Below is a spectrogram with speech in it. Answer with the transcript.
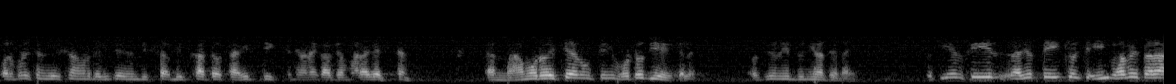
কর্পোরেশন ইলেকশন আমরা দেখেছি বিখ্যাত সাহিত্যিক, তিনি অনেক আগে মারা যাচ্ছেন তার নামও রয়েছে এবং তিনি ভোটও দিয়ে গেলেন। অথচ দুনিয়াতে নাই। তো টিএমসির রাজত্বে এই চলছে। এইভাবে তারা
